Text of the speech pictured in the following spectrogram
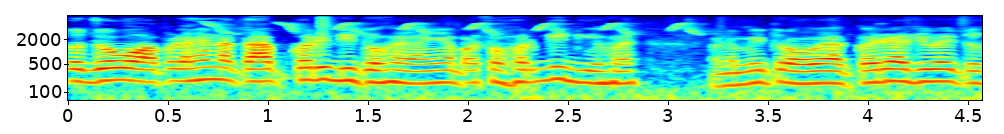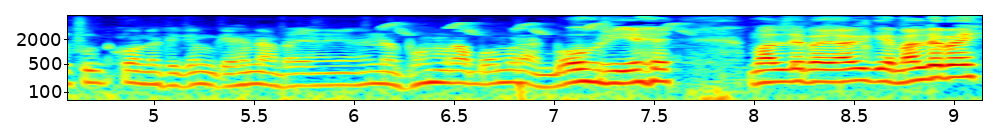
તો જોવો આપણે હે ને તાપ કરી દીધો હોય અહીંયા પાછો હરગી ગયું હોય અને મિત્રો હવે આ કર્યા સિવાય તો છૂટકો નથી કેમ કે હેના ભાઈ અહીંયા એને ભમરા બમરા ને બહુ રીએ માલદેવભાઈ માલદેભાઈ આવી ગયા. માલદેભાઈ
